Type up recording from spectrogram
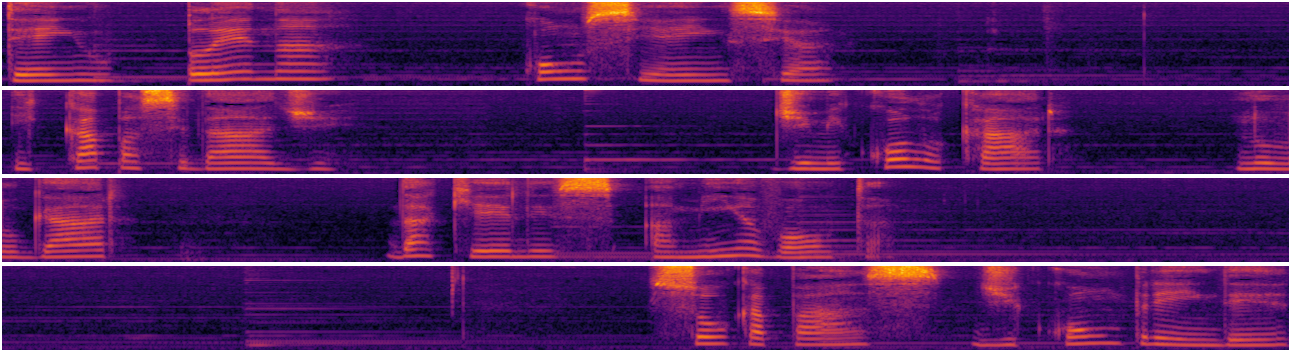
Tenho plena consciência e capacidade de me colocar no lugar daqueles à minha volta. Sou capaz de compreender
